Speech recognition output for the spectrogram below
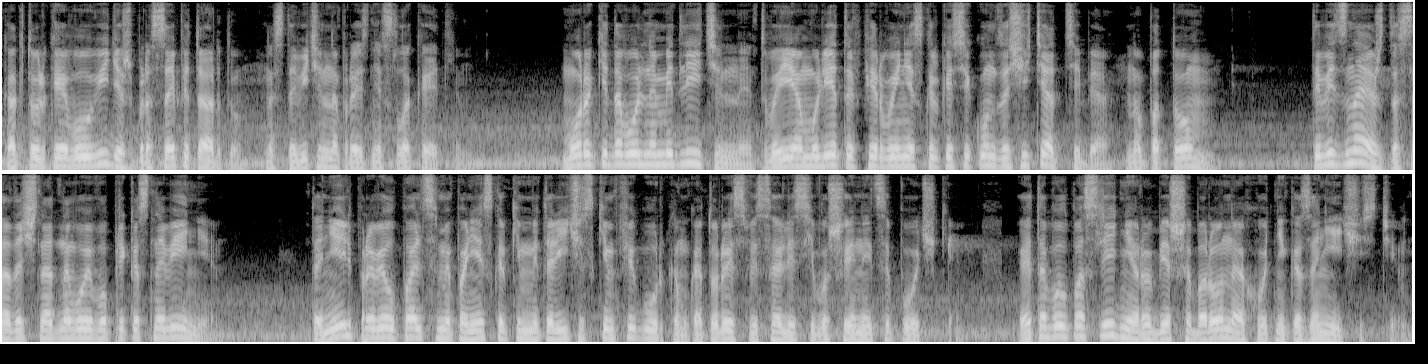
«Как только его увидишь, бросай петарду», — наставительно произнесла Кэтлин. «Мороки довольно медлительны, твои амулеты в первые несколько секунд защитят тебя, но потом...» «Ты ведь знаешь, достаточно одного его прикосновения». Таниэль провел пальцами по нескольким металлическим фигуркам, которые свисали с его шейной цепочки. Это был последний рубеж обороны охотника за нечистью.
